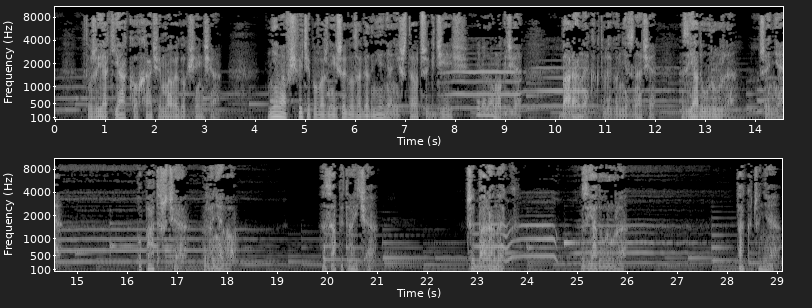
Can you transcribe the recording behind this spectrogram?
którzy jak ja kochacie małego księcia, nie ma w świecie poważniejszego zagadnienia niż to, czy gdzieś, nie wiadomo gdzie, baranek, którego nie znacie, zjadł róże, czy nie. Popatrzcie w niebo. Zapytajcie, czy baranek zjadł róże. Tak czy nie?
